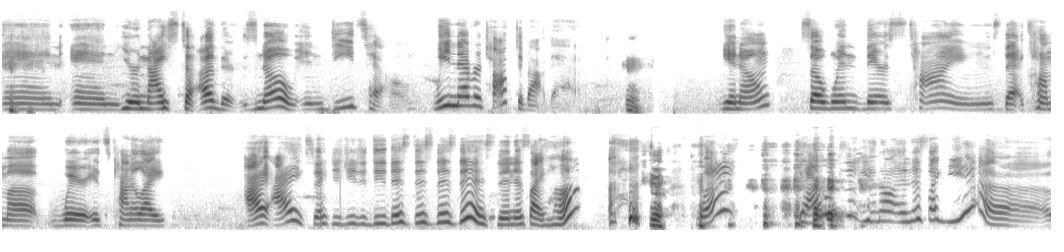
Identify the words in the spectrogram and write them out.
and and you're nice to others. No in detail. We never talked about that. Hmm. you know so when there's times that come up where it's kind of like I I expected you to do this this this this then it's like huh what that was it, you know, and it's like, yeah,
